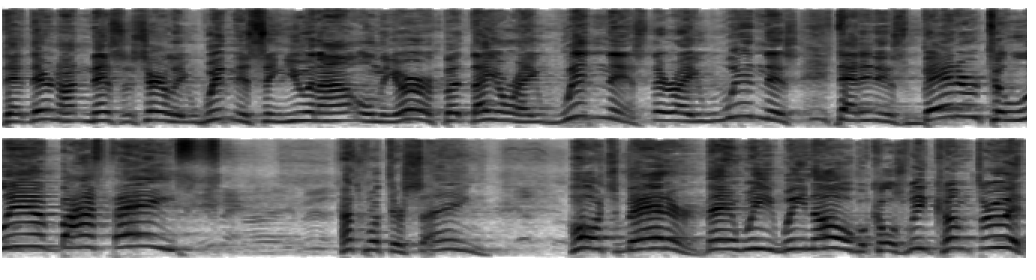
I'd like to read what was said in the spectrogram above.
that they're not necessarily witnessing you and I on the earth, but they are a witness. They're a witness that it is better to live by faith. That's what they're saying. Oh, it's better. Man, we, we know because we've come through it,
